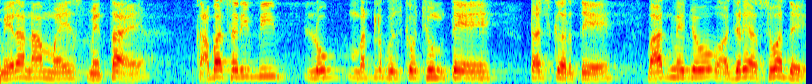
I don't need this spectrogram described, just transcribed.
मेरा नाम महेश मेहता है। काबा शरीफ भी लोग मतलब उसको चूमते हैं टच करते हैं। बाद में जो हजर असवद है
